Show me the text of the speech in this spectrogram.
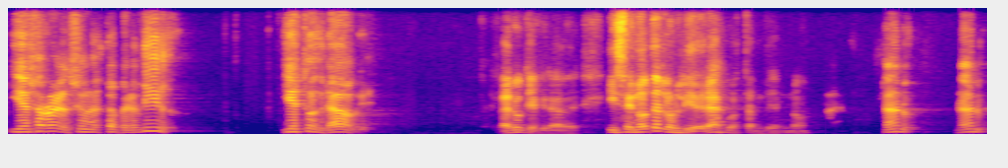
Y esa relación está perdida. Y esto es grave. Claro que es grave. Y se notan los liderazgos también, ¿no? Claro, claro.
